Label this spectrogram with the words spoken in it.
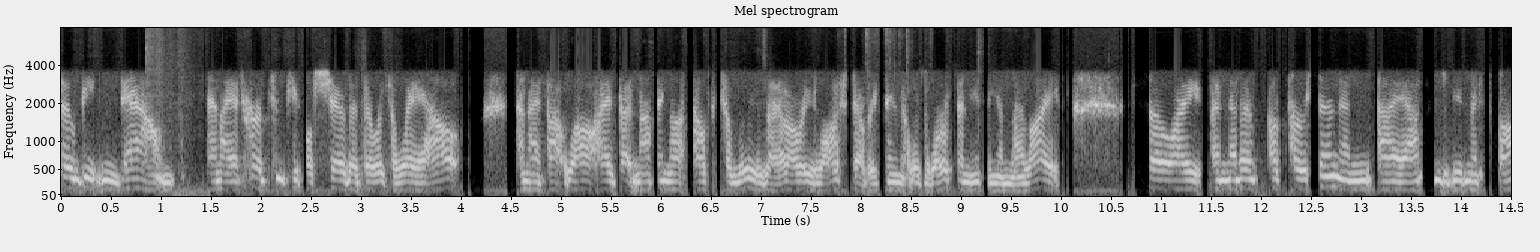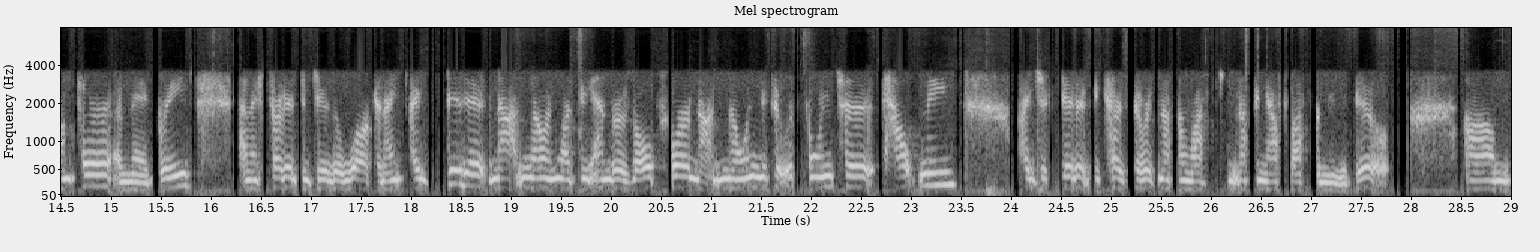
so beaten down. And I had heard some people share that there was a way out. And I thought, well, I've got nothing else to lose. I had already lost everything that was worth anything in my life. So I, I met a, a person and I asked them to be my sponsor and they agreed. And I started to do the work. And I, I did it not knowing what the end results were, not knowing if it was going to help me. I just did it because there was nothing left, nothing else left for me to do. Um,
